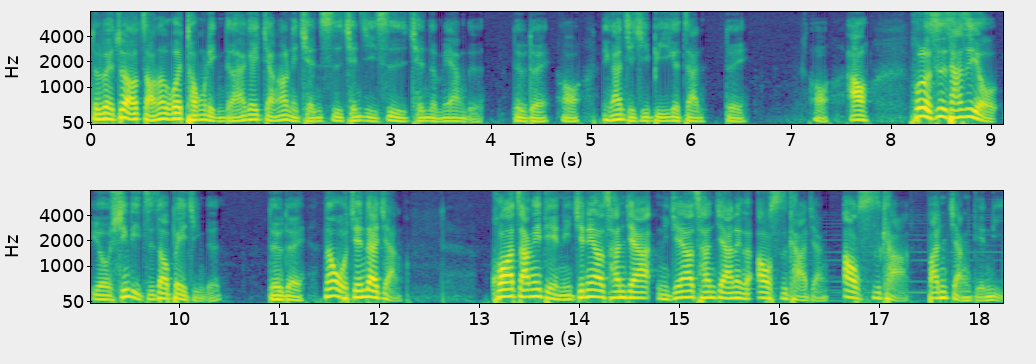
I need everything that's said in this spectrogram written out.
对不对？最好找那个会通灵的，还可以讲到你前世、前几世、前怎么样的，对不对？好，你看琪琪比一个赞，对，好好，或者是他是有有心理执照背景的。对不对？那我今天在讲夸张一点，你今天要参加，你今天要参加那个奥斯卡奖、奥斯卡颁奖典礼，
